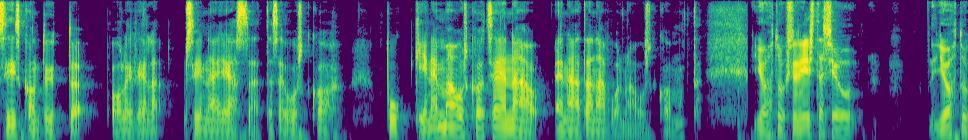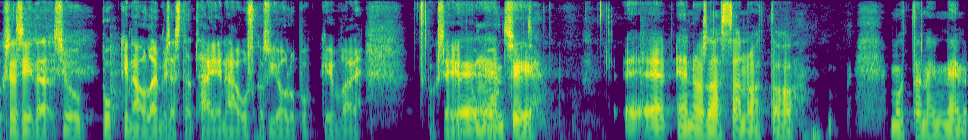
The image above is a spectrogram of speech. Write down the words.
siskon tyttö oli vielä siinä iässä, että se uskoo pukkiin. En mä usko, että se enää, enää tänä vuonna uskoo, mutta... Johtuuko se niistä siu, johtuuko se siitä siu pukkina olemisesta, että hän ei enää uskoisi joulupukkiin vai onko se joku en, muut en, en, en, osaa sanoa tuohon, mutta niin, niin,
